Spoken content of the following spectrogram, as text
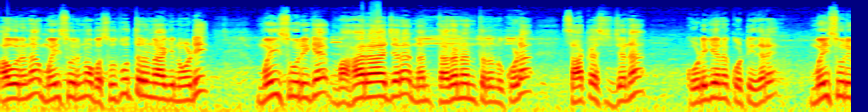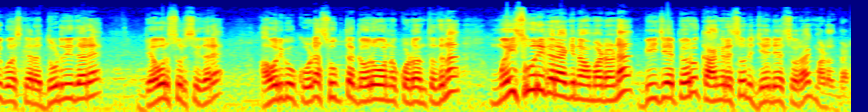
ಅವರನ್ನು ಮೈಸೂರಿನ ಒಬ್ಬ ಸುಪುತ್ರನಾಗಿ ನೋಡಿ, ಮೈಸೂರಿಗೆ ಮಹಾರಾಜರ ನನ್ ತದನಂತರನೂ ಕೂಡ ಸಾಕಷ್ಟು ಜನ ಕೊಡುಗೆನ ಕೊಟ್ಟಿದ್ದಾರೆ, ಮೈಸೂರಿಗೋಸ್ಕರ ದುಡಿದಿದ್ದಾರೆ, ಬೆವರು ಸುರಿಸಿದ್ದಾರೆ, ಅವರಿಗೂ ಕೂಡ ಸೂಕ್ತ ಗೌರವವನ್ನು ಕೊಡುವಂಥದ್ದನ್ನು ಮೈಸೂರಿಗರಾಗಿ ನಾವು ಮಾಡೋಣ. ಬಿ ಜೆ ಪಿಯವರು ಕಾಂಗ್ರೆಸ್ ಅವರು ಜೆ ಡಿ ಎಸ್ ಅವರಾಗಿ ಮಾಡೋದು ಬೇಡ.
